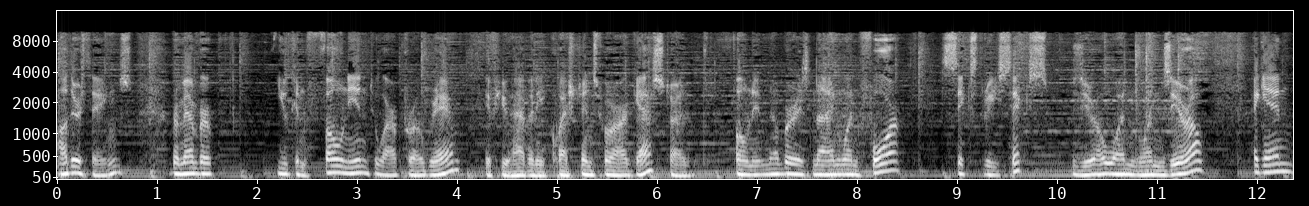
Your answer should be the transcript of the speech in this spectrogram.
other things. Remember, you can phone in to our program if you have any questions for our guest. Our phone in number is 914 636 0110. Again,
